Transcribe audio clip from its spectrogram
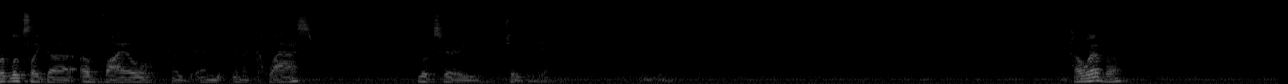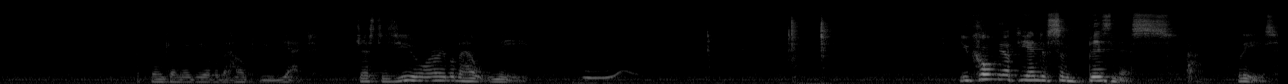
what looks like a, a vial, like and in a clasp. Looks very sacred to him. Mm-hmm. However, I think I may be able to help you yet, just as you are able to help me. You caught me at the end of some business. Please.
